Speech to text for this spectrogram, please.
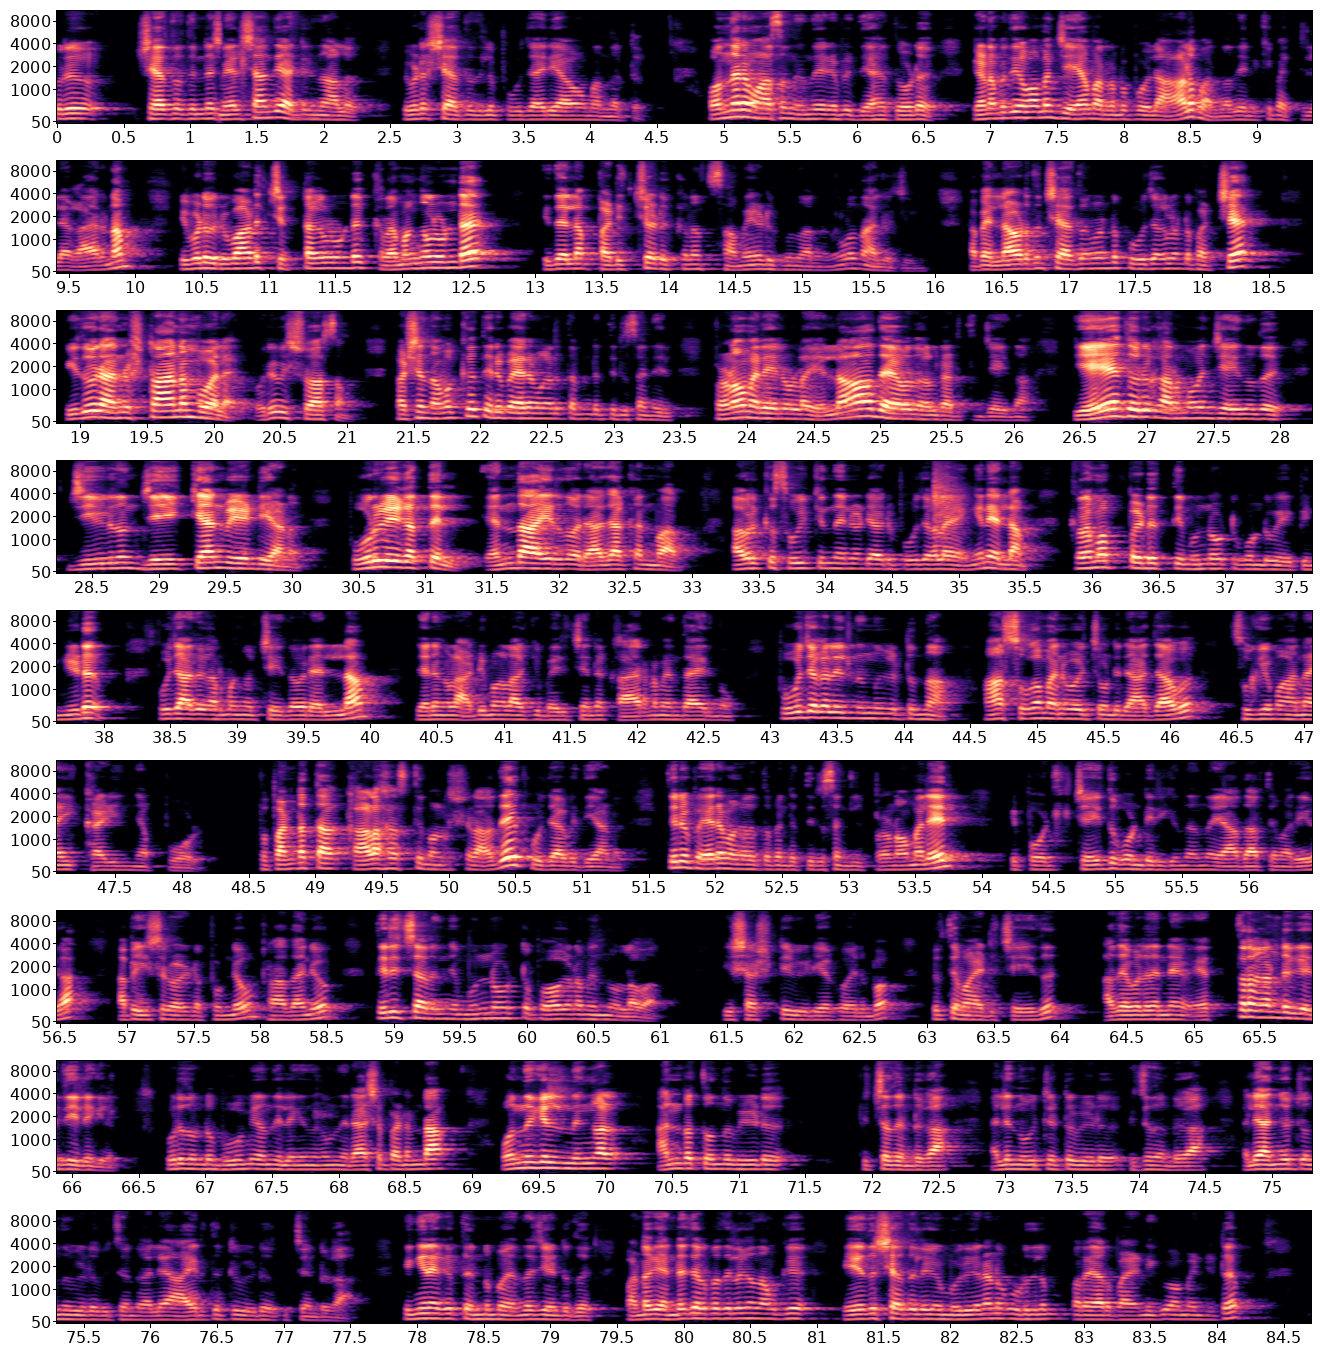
ഒരു ക്ഷേത്രത്തിന്റെ മേൽശാന്തി ആയിട്ടിരുന്ന ആൾ ഇവിടെ ക്ഷേത്രത്തിൽ പൂജാരിയാവാൻ വന്നിട്ട് ഒന്നര മാസം നിന്ന് കഴിഞ്ഞപ്പോൾ ഇദ്ദേഹത്തോട് ഗണപതി ഹോമം ചെയ്യാൻ പറഞ്ഞപ്പോൾ പോലും ആൾ പറഞ്ഞത് എനിക്ക് പറ്റില്ല. കാരണം ഇവിടെ ഒരുപാട് ചിട്ടകളുണ്ട് ക്രമങ്ങളുണ്ട്. ഇതെല്ലാം പഠിച്ചെടുക്കണം സമയമെടുക്കും എന്ന് പറഞ്ഞു. നിങ്ങളൊന്ന് ആലോചിക്കും. അപ്പോൾ എല്ലായിടത്തും ക്ഷേത്രങ്ങളുണ്ട് പൂജകളുണ്ട്. പക്ഷേ ഇതൊരു അനുഷ്ഠാനം പോലെ ഒരു വിശ്വാസം. പക്ഷെ നമുക്ക് തിരുപേരമംഗലത്തമ്മിന്റെ തിരുസന്നിധിയിൽ പ്രണവമലയിലുള്ള എല്ലാ ദേവതകളുടെ അടുത്തും ചെയ്യുന്ന ഏതൊരു കർമ്മവും ചെയ്യുന്നത് ജീവിതം ജയിക്കാൻ വേണ്ടിയാണ്. പൂർവികത്തിൽ എന്തായിരുന്നു രാജാക്കന്മാർ? അവർക്ക് സൂഹിക്കുന്നതിന് വേണ്ടി അവർ പൂജകളെ എങ്ങനെയെല്ലാം ക്രമപ്പെടുത്തി മുന്നോട്ട് കൊണ്ടുപോയി. പിന്നീട് പൂജാതി കർമ്മങ്ങൾ ചെയ്തവരെല്ലാം ജനങ്ങളെ അടിമകളാക്കി ഭരിച്ചതിന്റെ കാരണം എന്തായിരുന്നു? പൂജകളിൽ നിന്ന് കിട്ടുന്ന ആ സുഖം അനുഭവിച്ചുകൊണ്ട് രാജാവ് സുഖിമാനായി കഴിഞ്ഞപ്പോൾ. ഇപ്പോൾ പണ്ടത്തെ കാളഹസ്തി മഹർഷിയുടെ അതേ പൂജാവിധിയാണ്. തിരുപേരമംഗലത്തപ്പന്റെ തിരുസന്നിൽ പ്രണോമലയിൽ ഇപ്പോൾ ചെയ്തുകൊണ്ടിരിക്കുന്നതെന്ന യാഥാർത്ഥ്യം അറിയുക. അപ്പോൾ ഈശ്വരയുടെ പുണ്യവും പ്രാധാന്യവും തിരിച്ചറിഞ്ഞ് മുന്നോട്ട് പോകണമെന്നുള്ളവർ ഈ ഷഷ്ടി വീഡിയോ ഒക്കെ വരുമ്പോൾ കൃത്യമായിട്ട് ചെയ്ത് അതേപോലെ തന്നെ എത്ര കണ്ട് ഗതിയില്ലെങ്കിലും ഒരു തുണ്ട് ഭൂമി ഒന്നില്ലെങ്കിൽ നിങ്ങൾ നിരാശപ്പെടേണ്ട. ഒന്നുകിൽ നിങ്ങൾ അൻപത്തൊന്ന് വീട് പിച്ചതിണ്ടുക അല്ലെങ്കിൽ നൂറ്റെട്ട് വീട് പിച്ചതിണ്ടുക അല്ലെങ്കിൽ അഞ്ഞൂറ്റൊന്ന് വീട് പിച്ചതുണ്ടുക അല്ലെങ്കിൽ ആയിരത്തെട്ട് വീട് പിച്ചതുണ്ടുക ഇങ്ങനെയൊക്കെ തെണ്ടുമ്പോൾ എന്താ ചെയ്യേണ്ടത്? പണ്ടൊക്കെ എന്റെ ചെറുപ്പത്തിലൊക്കെ നമുക്ക് ഏത് ക്ഷേത്രത്തിലേക്കും മുരുകനാണ് കൂടുതലും പറയാറ് പഴനിക്ക് വേണ്ടിയിട്ട്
